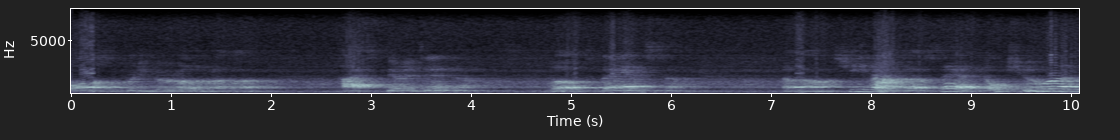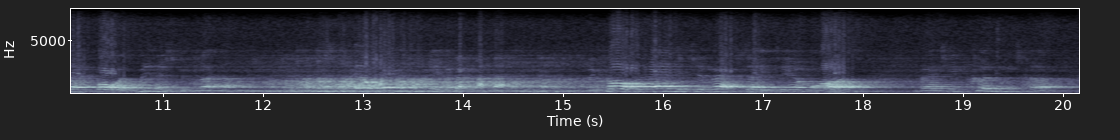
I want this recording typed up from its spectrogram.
was a pretty girl and rather high-spirited, loved to dance, uh, she had uh, said, don't you run that boy's ministry now. Stay away from him. because the adage in that day, Tim, was that you couldn't uh,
